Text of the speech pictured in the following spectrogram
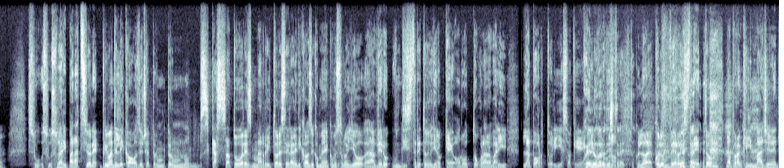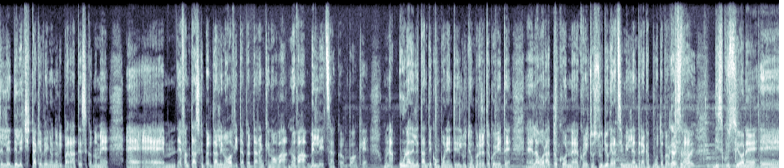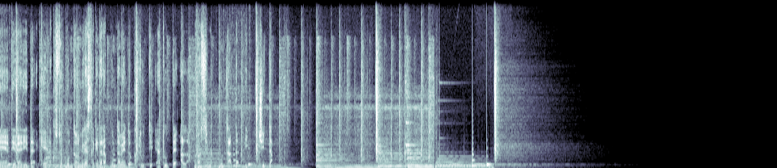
su, su, sulla riparazione, prima delle cose, cioè per, un, per uno scassatore, smarritore seriale di cose come, come, sono io, eh, avere un distretto dove dire ok, ho rotto quella roba lì, la porto lì e so che... Quello è un vero distretto. Quello è, quello è un vero distretto, no, però anche l'immagine delle, delle, città che vengono riparate, secondo me è, è, è, fantastico per darle nuova vita, per dare anche nuova, nuova bellezza, un po' anche una, una delle tante componenti dell'ultimo progetto a cui avete eh, lavorato con, con, il tuo studio. Grazie mille Andrea Caputo per Grazie questa discussione e direi che a questo punto non mi resta che dare appuntamento a tutti e a tutte alla prossima puntata di Città.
